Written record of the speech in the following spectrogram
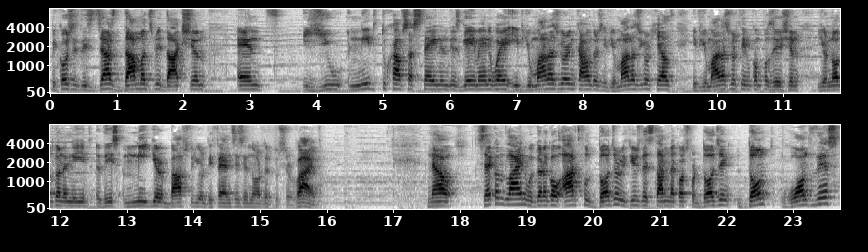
because it is just damage reduction and you need to have sustain in this game anyway. If you manage your encounters, if you manage your health, if you manage your team composition, you're not gonna need these meager buffs to your defenses in order to survive. Now, second line, we're gonna go Artful Dodger, reduce the stamina cost for dodging. Don't want this,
